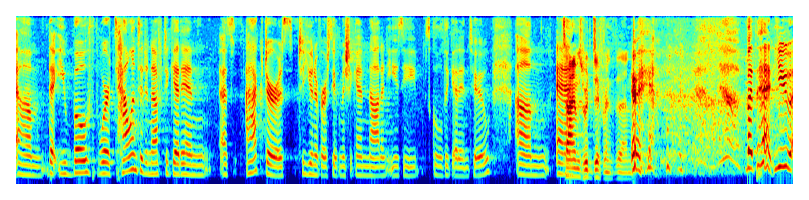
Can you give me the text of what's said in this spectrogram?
um, that you both were talented enough to get in as actors to University of Michigan, not an easy school to get into. Um, Times were different then. but that you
